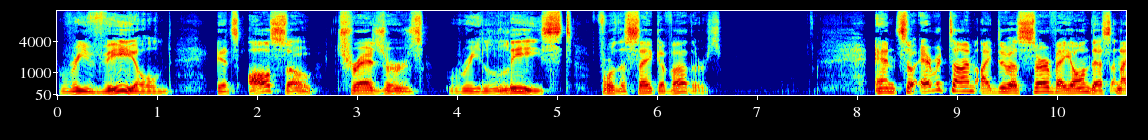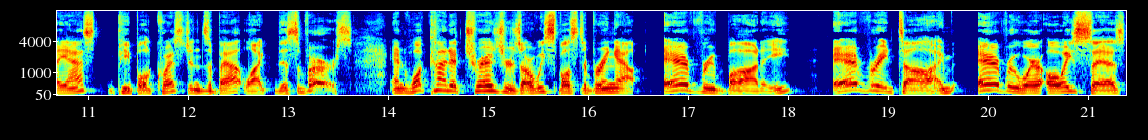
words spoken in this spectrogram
revealed, it's also treasures released for the sake of others. And so every time I do a survey on this and I ask people questions about like this verse and what kind of treasures are we supposed to bring out? Everybody, every time, everywhere always says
